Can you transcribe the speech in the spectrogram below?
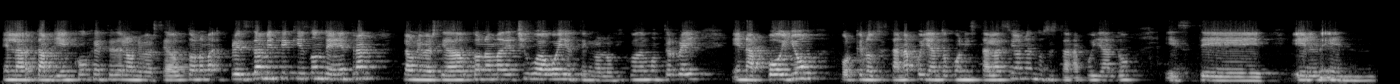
en la, también con gente de la Universidad Autónoma. Precisamente aquí es donde entran la Universidad Autónoma de Chihuahua y el Tecnológico de Monterrey en apoyo, porque nos están apoyando con instalaciones, nos están apoyando este, en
